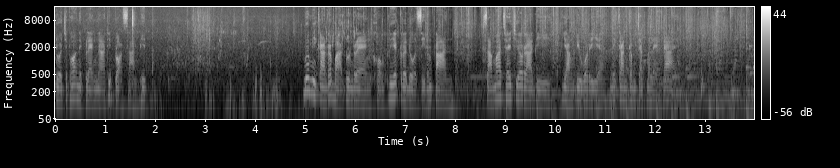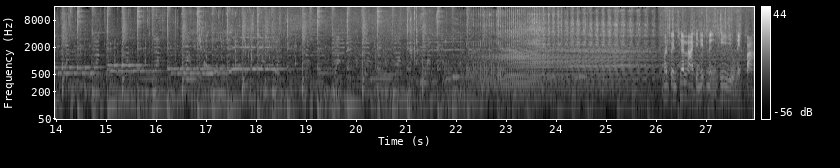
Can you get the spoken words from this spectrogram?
โดยเฉพาะในแปลงนาที่ปลอดสารพิษ เมื่อมีการระบาดรุนแรงของเพลี้ยกระโดดสีน้ำตาล สามารถใช้เชื้อราดีอย่างบิวเวอเรียในการกำจัดแมลงได้ มันเป็นเชื้อราชนิดหนึ่งที่อยู่ในป่า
